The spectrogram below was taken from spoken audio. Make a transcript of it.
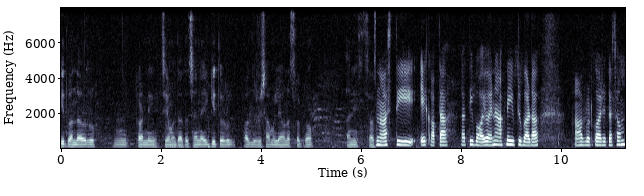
गीतभन्दा अरू गर्ने क्षमता त छैन। यी गीतहरू हजुरहरू सामु ल्याउन सक्यौँ। अनि अस्ति एक हप्ता जति भयो होइन आफ्नै युट्युबबाट अपलोड गरेका छौँ।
